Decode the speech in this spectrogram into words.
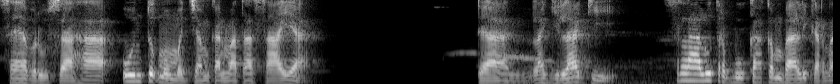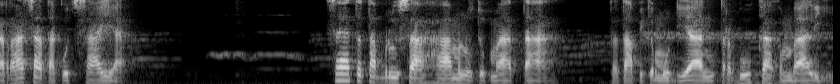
Saya berusaha untuk memejamkan mata saya, dan lagi-lagi selalu terbuka kembali karena rasa takut saya. Saya tetap berusaha menutup mata, tetapi kemudian terbuka kembali.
